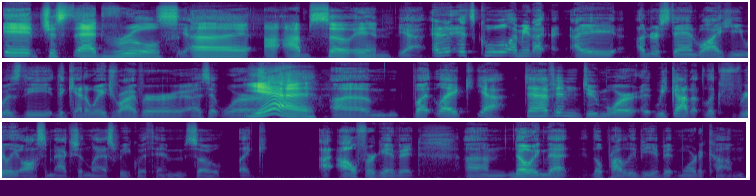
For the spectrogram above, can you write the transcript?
it just that rules. Yeah. Uh, I, I'm so in. Yeah, and it, it's cool. I mean, I I understand why he was the the getaway driver, as it were. Yeah, Um, but like, yeah, to have him do more, uh, we got like really awesome action last week with him. So like, I, I'll forgive it, um, knowing that there'll probably be a bit more to come.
